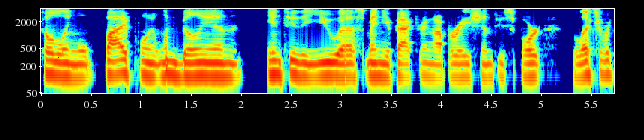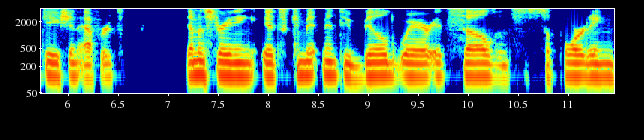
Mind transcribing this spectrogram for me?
totaling 5.1 billion into the U.S. manufacturing operation to support electrification efforts, demonstrating its commitment to build where it sells and supporting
